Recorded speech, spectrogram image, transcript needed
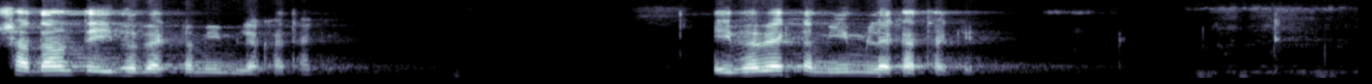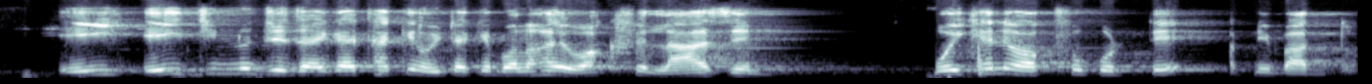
সাধারণত এইভাবে একটা মিম লেখা থাকে। এইভাবে একটা মিম লেখা থাকে। এই এই চিহ্ন যে জায়গায় থাকে, ওইটাকে বলা হয় ওয়াকফে লাজেম। ওইখানে অক্ফ করতে আপনি বাধ্য।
